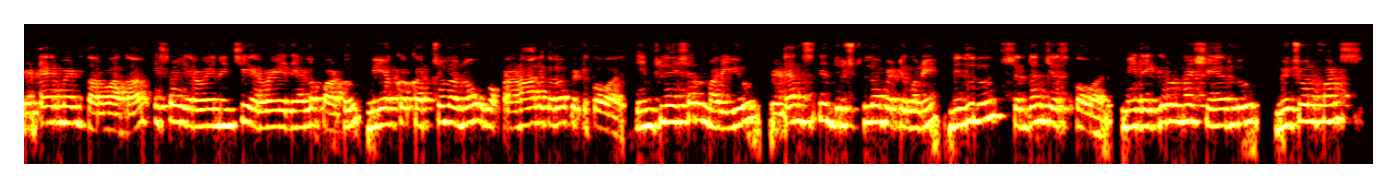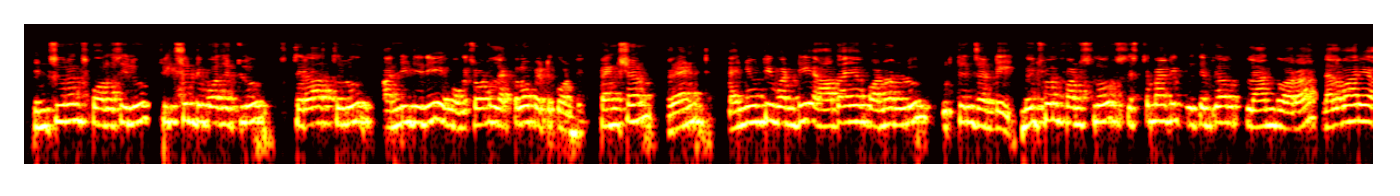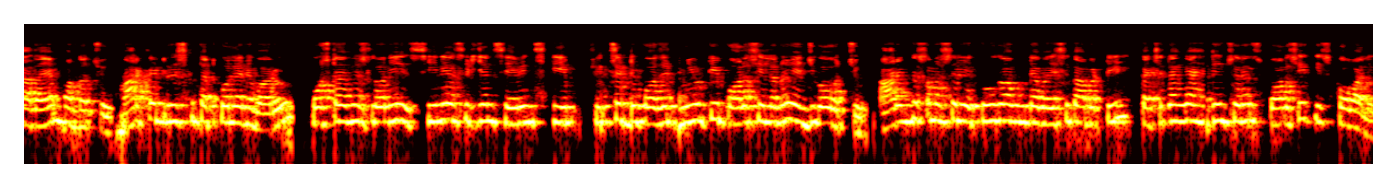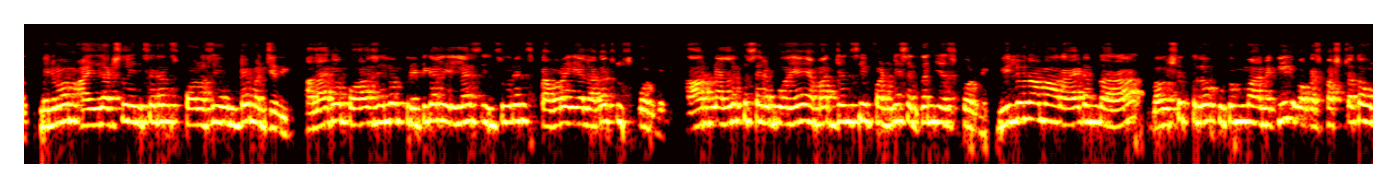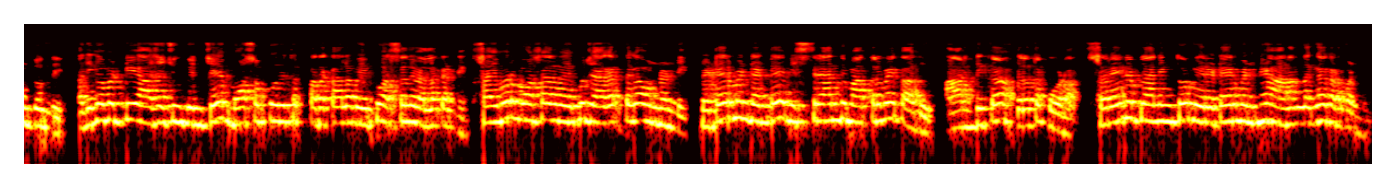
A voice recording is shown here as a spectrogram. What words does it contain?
Retirement తర్వాత కనీసం ఇరవై నుంచి ఇరవై ఐదేళ్ళ పాటు మీ యొక్క ఖర్చులను ఒక ప్రణాళికలో పెట్టుకోవాలి. ఇన్ఫ్లేషన్ మరియు రిటర్న్స్ని దృష్టిలో పెట్టుకుని నిధులు సిద్ధం చేసుకోవాలి. మీ దగ్గర ఉన్న షేర్లు మ్యూచువల్ ఫండ్స్ ఇన్సూరెన్స్ పాలసీలు ఫిక్స్డ్ డిపాజిట్లు స్థిరాస్తులు అన్నిటినీ ఒక చోట లెక్కలో పెట్టుకోండి. పెన్షన్ రెంట్ అన్యూటీ వంటి ఆదాయ వనరులు గుర్తించండి. మ్యూచువల్ ఫండ్స్లో సిస్టమాటిక్ విత్డ్రాల్ ప్లాన్ ద్వారా నెలవారీ ఆదాయం పొందొచ్చు. మార్కెట్ రిస్క్ తట్టుకోలేని వారు post ఆఫీస్లోని senior citizen savings scheme fixed deposit annuity పాలసీలను ఎంచుకోవచ్చు. ఆరోగ్య సమస్యలు ఎక్కువగా ఉండే వయసు కాబట్టి ఖచ్చితంగా హెల్త్ ఇన్సూరెన్స్ పాలసీ తీసుకోవాలి. మినిమం ఐదు లక్షల ఇన్సూరెన్స్ పాలసీ ఉంటే మంచిది. అలాగే పాలసీలో క్రిటికల్ ఇల్నెస్ ఇన్సూరెన్స్ కవర్ అయ్యేలాగా చూసుకోండి. ఆరు నెలలకు సరిపోయే ఎమర్జెన్సీ ఫండ్ని సిద్ధం చేసుకోండి. వీలునామా రాయడం ద్వారా భవిష్యత్తులో కుటుంబానికి ఒక స్పష్టత ఉంటుంది. అది కాబట్టి ఆశ చూపించే మోసపూరిత పథకాల వైపు అస్సలు వెళ్ళకండి. సైబర్ మోసాల వైపు జాగ్రత్తగా ఉండండి. రిటైర్మెంట్ అంటే విశ్రాంతి మాత్రమే కాదు ఆర్థిక స్థిరత కూడా. సరైన ప్లానింగ్తో మీ రిటైర్మెంట్ని ఆనందంగా గడపండి.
